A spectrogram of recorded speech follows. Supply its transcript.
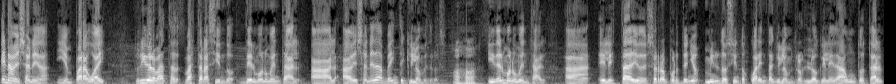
en Avellaneda y en Paraguay, River va a estar, va a estar haciendo del Monumental a la Avellaneda 20 kilómetros. Ajá. Y del Monumental a el estadio de Cerro Porteño 1240 kilómetros, lo que le da un total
